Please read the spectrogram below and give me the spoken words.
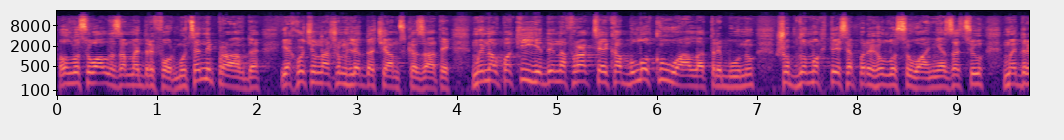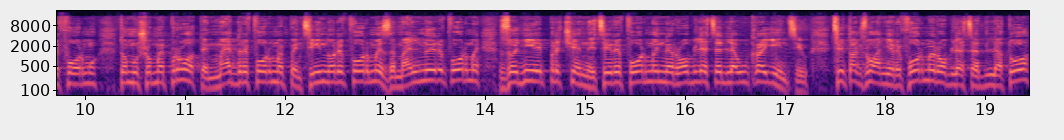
голосувала за медреформу. Це неправда. Я хочу нашим глядачам сказати. Ми навпаки єдина фракція, яка блокувала трибуну, щоб домогтися переголосування за цю медреформу. Тому що ми проти медреформи, пенсійної реформи, земельної реформи з однієї причини. Ці реформи не робляться для українців. Ці так звані реформи робляться для того,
